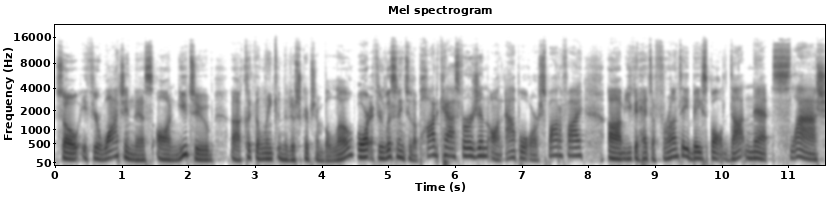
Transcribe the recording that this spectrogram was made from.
So if you're watching this on YouTube, uh, click the link in the description below, or if you're listening to the podcast version on Apple or Spotify. Um, um, you can head to ferrantebaseball.net slash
